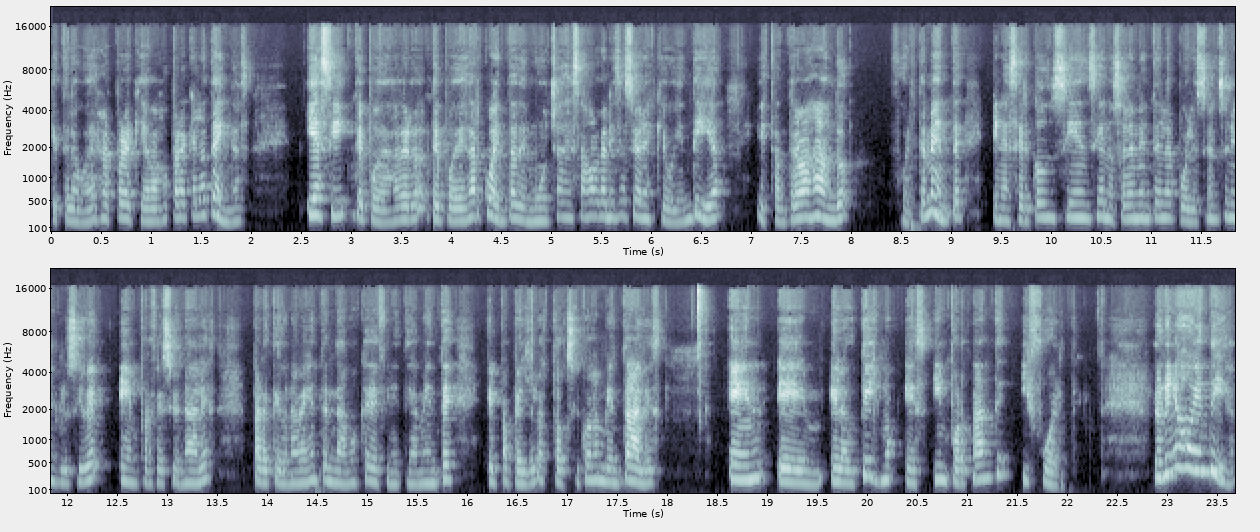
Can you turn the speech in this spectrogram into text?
que te la voy a dejar por aquí abajo para que la tengas. Y así te puedes, te puedes dar cuenta de muchas de esas organizaciones que hoy en día están trabajando fuertemente en hacer conciencia no solamente en la población, sino inclusive en profesionales, para que de una vez entendamos que definitivamente el papel de los tóxicos ambientales en em, el autismo es importante y fuerte. Los niños hoy en día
